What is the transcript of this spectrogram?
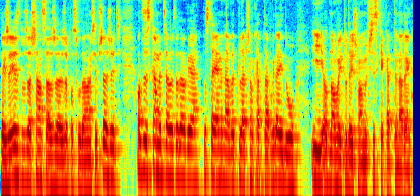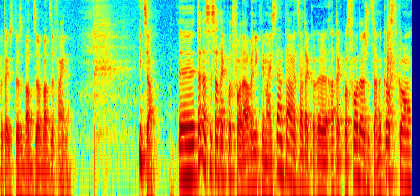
Także jest duża szansa, że, że po prostu uda nam się przeżyć. Odzyskamy całe zdrowie, dostajemy nawet lepszą kartę upgrade'u i od nowej tutaj już mamy wszystkie karty na ręku, także to jest bardzo, bardzo fajne. I co? Yy, teraz jest atak potwora, bo nikt nie ma instanta, więc atak, yy, atak potwora, rzucamy kostką.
